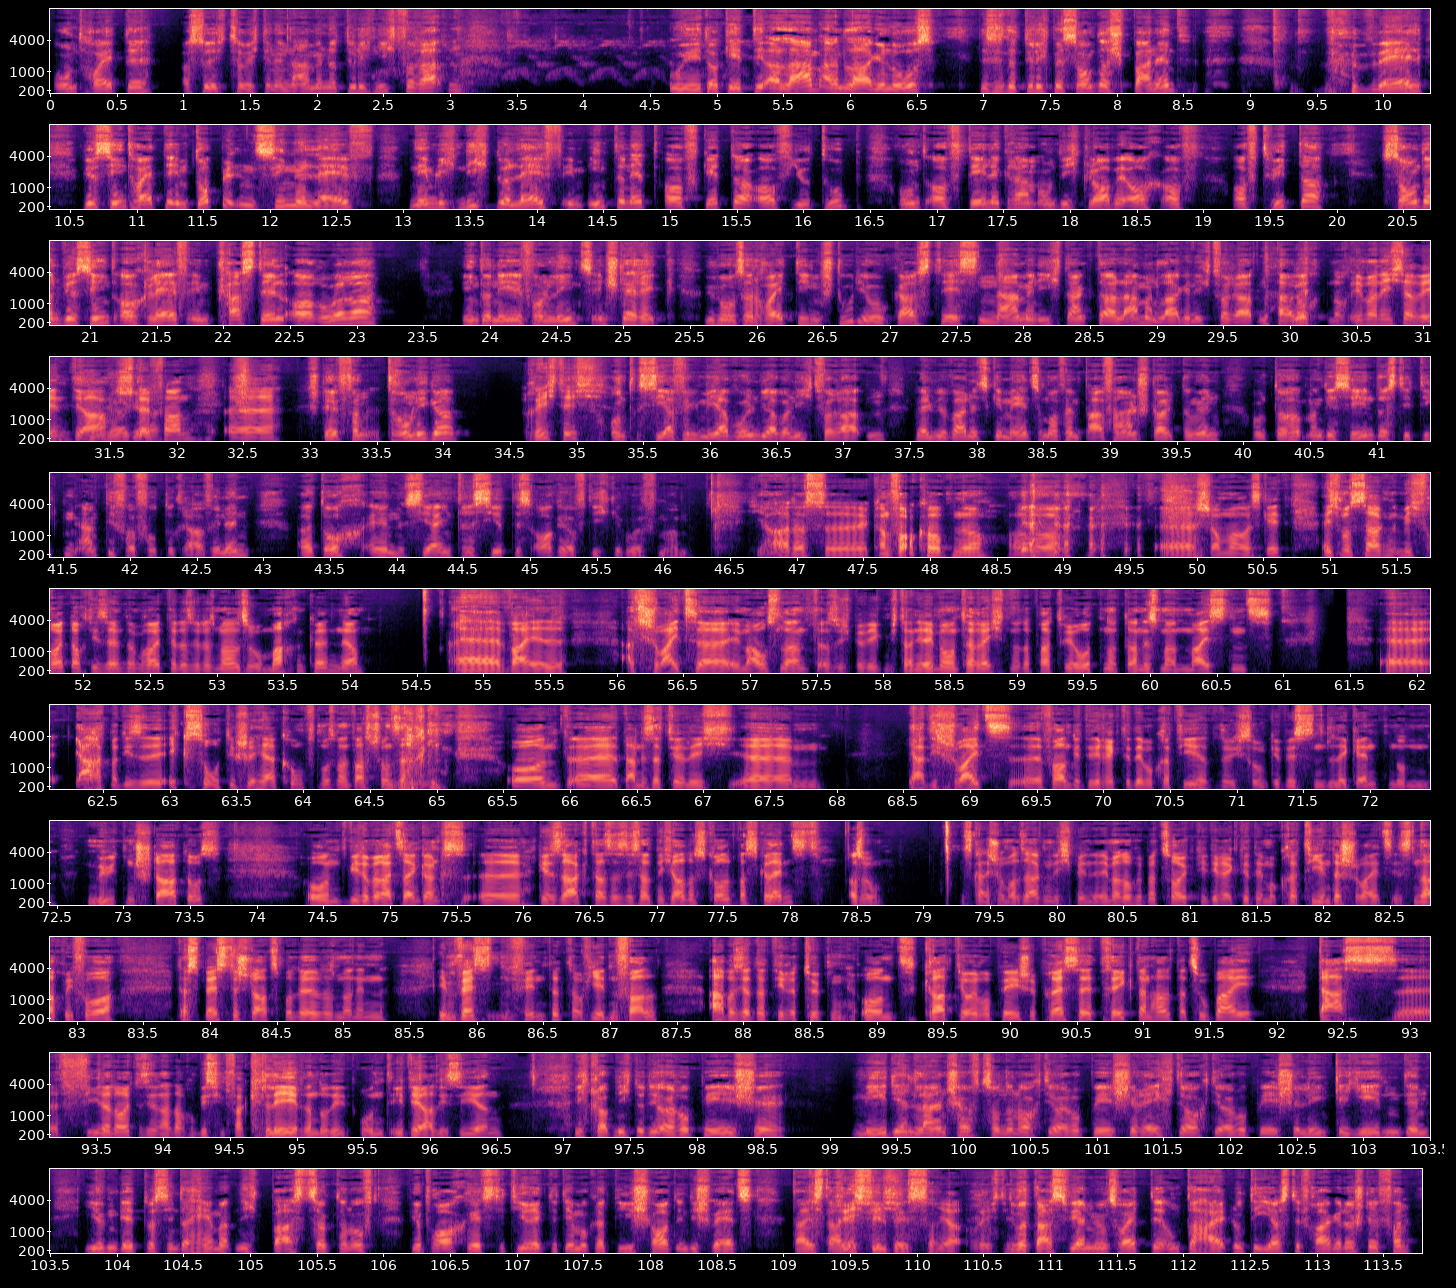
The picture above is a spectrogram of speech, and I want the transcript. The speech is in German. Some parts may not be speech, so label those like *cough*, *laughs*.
Und heute, achso, jetzt habe ich deinen Namen natürlich nicht verraten. Ui, da geht die Alarmanlage los. Das ist natürlich besonders spannend, *laughs* weil wir sind heute im doppelten Sinne live, nämlich nicht nur live im Internet, auf Getter, auf YouTube und auf Telegram und ich glaube auch auf, auf Twitter, sondern wir sind auch live im Castel Aurora in der Nähe von Linz in Sterek. Über unseren heutigen Studiogast, dessen Namen ich dank der Alarmanlage nicht verraten habe. Noch, noch immer nicht erwähnt, ja, *laughs* ja genau. Stefan. Genau. Äh, Stefan Troniger. Richtig. Und sehr viel mehr wollen wir aber nicht verraten, weil wir waren jetzt gemeinsam auf ein paar Veranstaltungen und da hat man gesehen, dass die dicken Antifa-Fotografinnen äh, doch ein sehr interessiertes Auge auf dich geworfen haben. Ja, das äh, kann vorkommen, ne? aber *laughs* äh, schauen wir mal, was geht. Ich muss sagen, mich freut auch die Sendung heute, dass wir das mal so machen können, ja? äh, weil als Schweizer im Ausland, also ich bewege mich dann ja immer unter Rechten oder Patrioten und dann ist man meistens äh, ja, hat man diese exotische Herkunft, muss man fast schon sagen. Und äh, dann ist natürlich ähm, ja die Schweiz, äh, vor allem die direkte Demokratie, hat natürlich so einen gewissen Legenden- und Mythenstatus. Und wie du bereits eingangs äh, gesagt hast, es ist halt nicht alles Gold, was glänzt. Also das kann ich schon mal sagen. Ich bin immer noch überzeugt, die direkte Demokratie in der Schweiz ist nach wie vor das beste Staatsmodell, das man in, im Westen mhm. findet, auf jeden Fall. Aber sie hat halt ihre Tücken. Und gerade die europäische Presse trägt dann halt dazu bei, dass äh, viele Leute sie dann halt auch ein bisschen verklären und, und idealisieren. Ich glaube nicht nur die europäische Medienlandschaft, sondern auch die europäische Rechte, auch die europäische Linke. Jeden, den irgendetwas in der Heimat nicht passt, sagt dann oft, wir brauchen jetzt die direkte Demokratie, schaut in die Schweiz, da ist alles richtig. viel besser. Ja, richtig. Über das werden wir uns heute unterhalten. Und die erste Frage da, Stefan,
